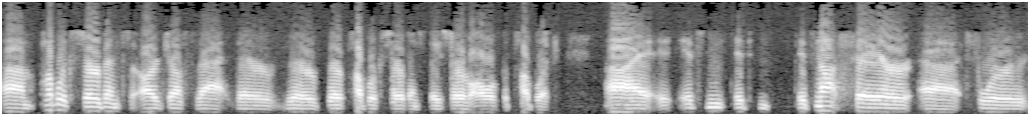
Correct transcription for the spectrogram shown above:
um, public servants are just that. They're they're they're public servants. They serve all of the public. Uh, it, it's it's it's not fair uh, for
